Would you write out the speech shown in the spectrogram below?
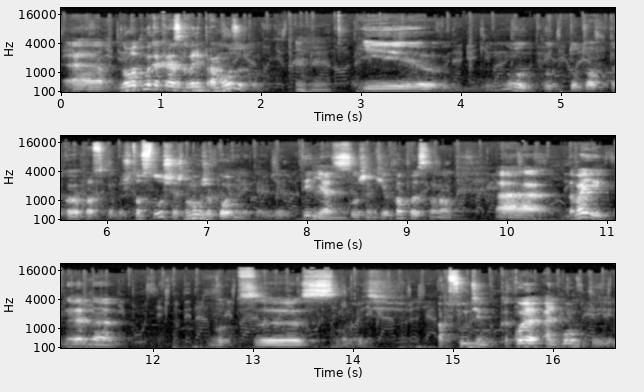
А, Ну вот мы как раз говорим про музыку, Мгм. и ну, вот тут такой вопрос, как бы, что слушаешь, ну мы уже поняли, как бы, ты, я слушаем хип-хоп в основном. А, давай, наверное, вот, э, может быть, обсудим, какой альбом ты,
